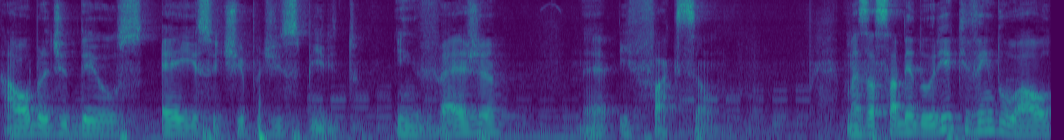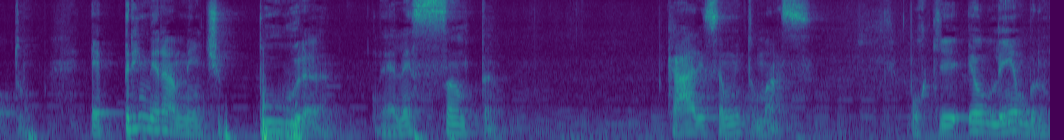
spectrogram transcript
a obra de Deus, é esse tipo de espírito: inveja né, e facção. Mas a sabedoria que vem do alto é primeiramente pura, né, ela é santa. Cara, isso é muito massa. Porque eu lembro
